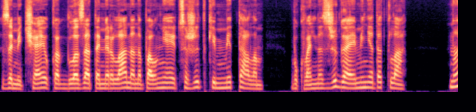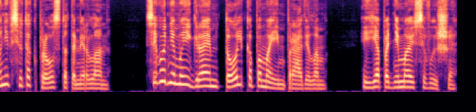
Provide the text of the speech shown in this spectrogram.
Замечаю, как глаза Тамерлана наполняются жидким металлом, буквально сжигая меня дотла. Но не все так просто, Тамерлан. Сегодня мы играем только по моим правилам. И я поднимаюсь выше.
